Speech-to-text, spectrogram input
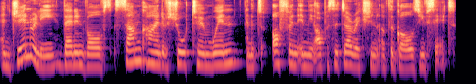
And generally, that involves some kind of short term win, and it's often in the opposite direction of the goals you've set.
